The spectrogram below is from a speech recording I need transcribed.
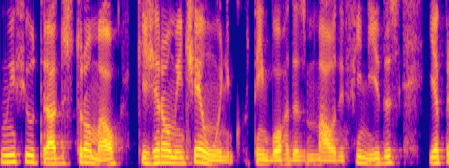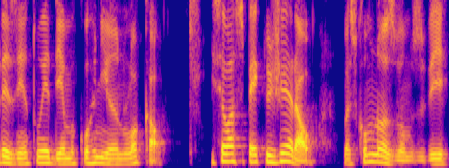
e um infiltrado estromal que geralmente é único, tem bordas mal definidas e apresenta um edema corneano local. Isso é o aspecto geral, mas como nós vamos ver,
